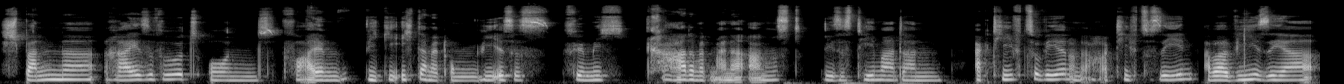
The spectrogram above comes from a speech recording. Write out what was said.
spannende Reise wird und vor allem, wie gehe ich damit um? Wie ist es für mich gerade mit meiner Angst, dieses Thema dann aktiv zu werden und auch aktiv zu sehen? Aber wie sehr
